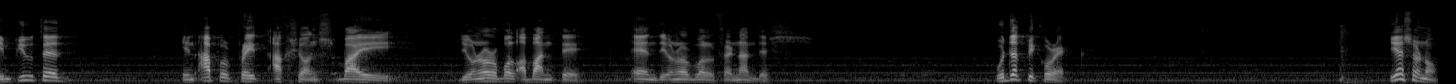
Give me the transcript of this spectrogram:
imputed inappropriate actions by the Honorable Abante and the Honorable Fernandez. Would that be correct? Yes or no?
